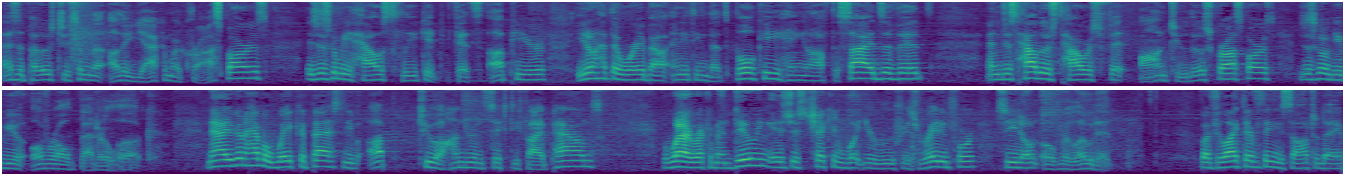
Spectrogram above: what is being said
as opposed to some of the other Yakima crossbars, is just going to be how sleek it fits up here. You don't have to worry about anything that's bulky hanging off the sides of it, and just how those towers fit onto those crossbars is just going to give you an overall better look. Now you're going to have a weight capacity of up to 165 pounds. what I recommend doing is just checking what your roof is rated for so you don't overload it. But if you liked everything you saw today,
